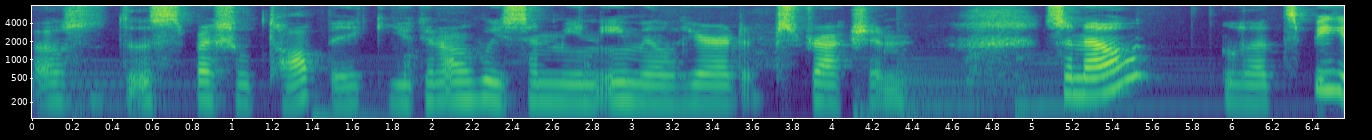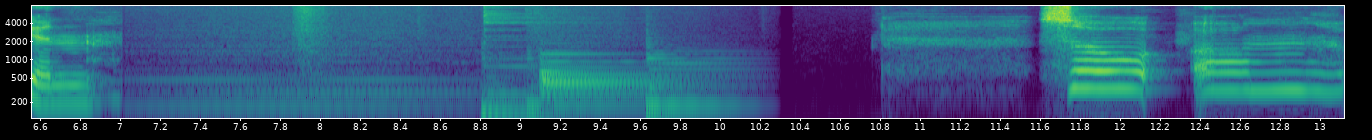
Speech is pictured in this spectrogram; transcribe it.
a, a special topic, you can always send me an email here at Abstraction. So now, let's begin. So, um,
